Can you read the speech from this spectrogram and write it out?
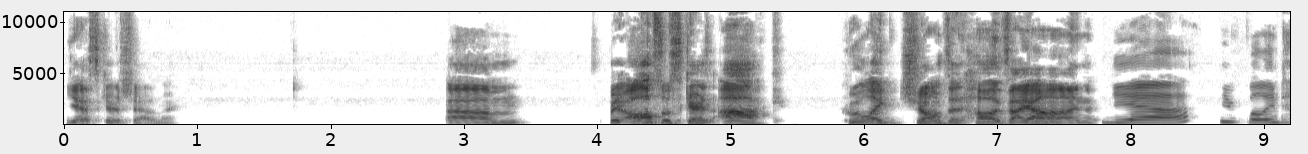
Yeah, it scares shit out of me. Um, but it also scares Ak, who like jumps and hugs Ayan Yeah, you fully. d-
